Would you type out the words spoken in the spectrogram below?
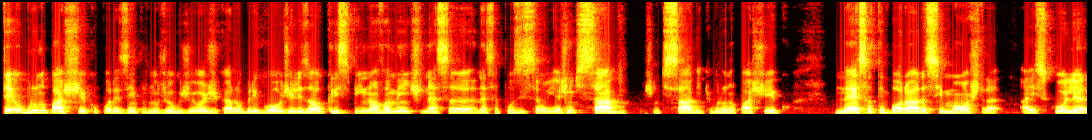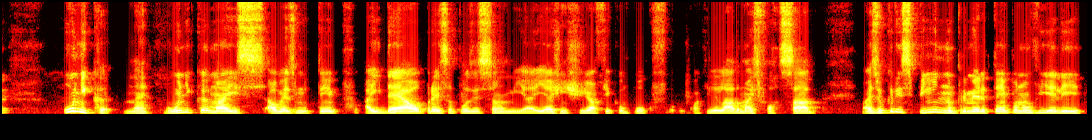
ter o Bruno Pacheco, por exemplo, no jogo de hoje, cara, obrigou a utilizar o Crispim novamente nessa, nessa posição. E a gente sabe, a gente sabe que o Bruno Pacheco nessa temporada se mostra a escolha única, né? Única, mas ao mesmo tempo a ideal para essa posição. E aí a gente já fica um pouco com aquele lado mais forçado. Mas o Crispim, no primeiro tempo, eu não vi ele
